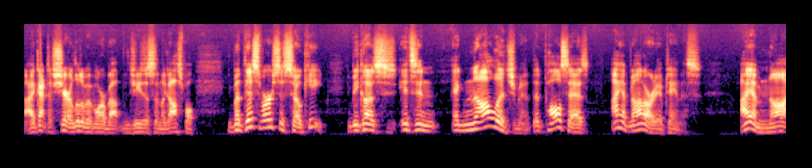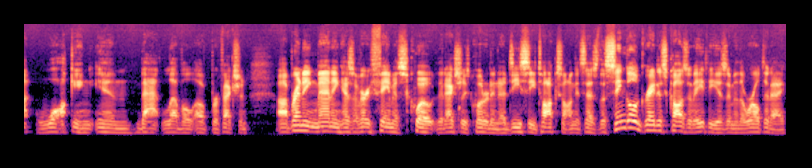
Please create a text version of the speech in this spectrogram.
I got to share a little bit more about Jesus and the gospel, but this verse is so key because it's an acknowledgement that Paul says, "I have not already obtained this." I am not walking in that level of perfection. Uh, Brennan Manning has a very famous quote that actually is quoted in a DC talk song. It says, The single greatest cause of atheism in the world today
